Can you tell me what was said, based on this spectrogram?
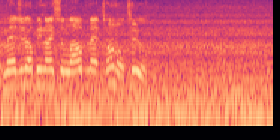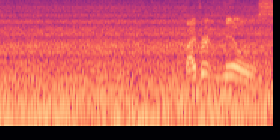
Imagine it'll be nice and loud in that tunnel, too. Vibrant Mills.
